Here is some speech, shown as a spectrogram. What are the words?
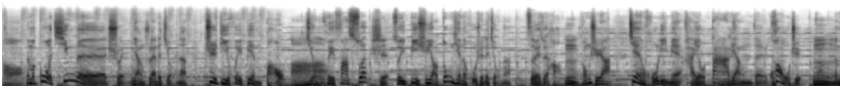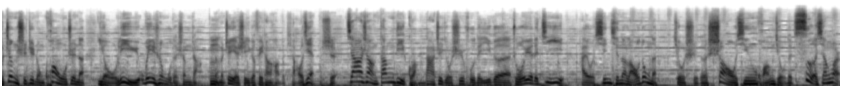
哦，那么过氢的水酿出来的酒呢，质地会变薄，啊酒会发酸。是所以必须要冬天的湖水的酒呢，滋味最好。嗯同时啊，鉴湖里面含有大量的矿物质，啊嗯那么正是这种矿物质呢，有利于微生物的生长，嗯那么这也是一个非常好的条件。是，加上当地广大制酒师傅的一个卓越的技艺，还有辛勤的劳动呢，就使得绍兴黄酒的色香味儿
